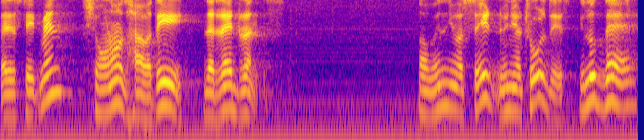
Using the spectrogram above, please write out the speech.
There is a statement, Shono Dhavati, the red runs. Now, when you are said, when you are told this, you look there,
